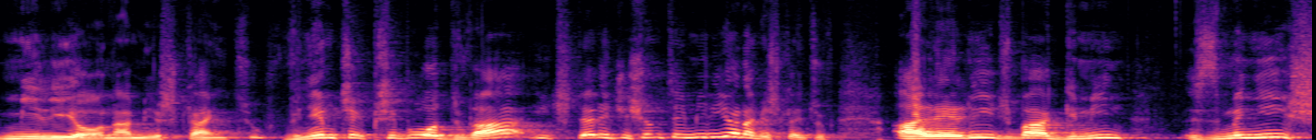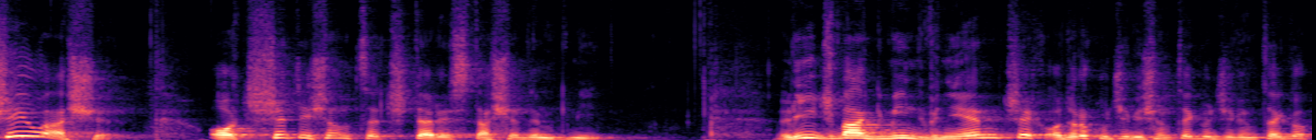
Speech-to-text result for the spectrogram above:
miliona mieszkańców. W Niemczech przybyło 2,4 miliona mieszkańców, ale liczba gmin zmniejszyła się o 3407 gmin. Liczba gmin w Niemczech od roku 1999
